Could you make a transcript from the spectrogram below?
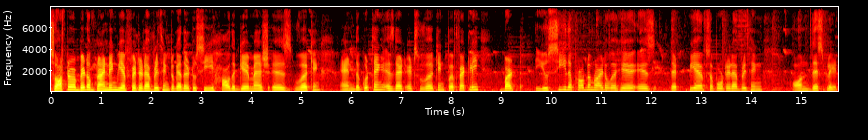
So after a bit of grinding, we have fitted everything together to see how the gear mesh is working. And the good thing is that it's working perfectly, but you see the problem right over here is that we have supported everything on this plate.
